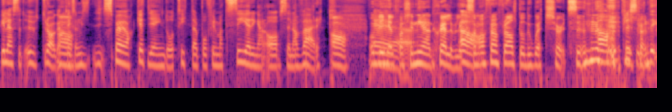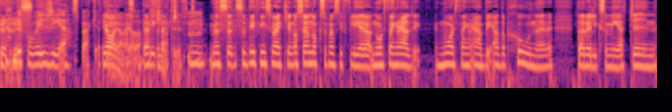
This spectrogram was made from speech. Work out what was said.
vi läste ett utdrag, att liksom spöket Jane då tittar på filmatiseringar av sina verk. Ja, och helt Eh, fascinerad själv liksom. ja. Och framförallt då the wet shirt scene. Ja precis, det, det får vi ge spöket. Ja, ja, ja, alltså. Definitivt. Mm. Men så, så det finns verkligen, och sen också fanns det flera Northanger Abbey, Northanger Abbey adaptioner där det liksom är att Jane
